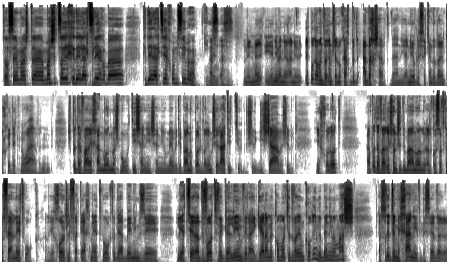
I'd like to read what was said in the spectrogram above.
אתה עושה מה שאתה מה שצריך כדי להצליח ב, כדי להצליח במשימה. אז, אז אני אומר יניב אני, אני יש פה כמה דברים שאני לוקח בד- עד עכשיו אתה יודע, אני, אני אוהב לסכם את הדברים תוך כדי תנועה אבל יש פה דבר אחד מאוד משמעותי שאני שאני אומר ודיברנו פה על דברים של אטיטיוד ושל גישה ושל יכולות. היה פה דבר ראשון שדיברנו על, על כוסות קפה על נטוורק על היכולת לפתח נטוורק אתה יודע בין אם זה לייצר אדוות וגלים ולהגיע למקומות שדברים קורים ובין אם ממש לעשות את זה מכנית בסדר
